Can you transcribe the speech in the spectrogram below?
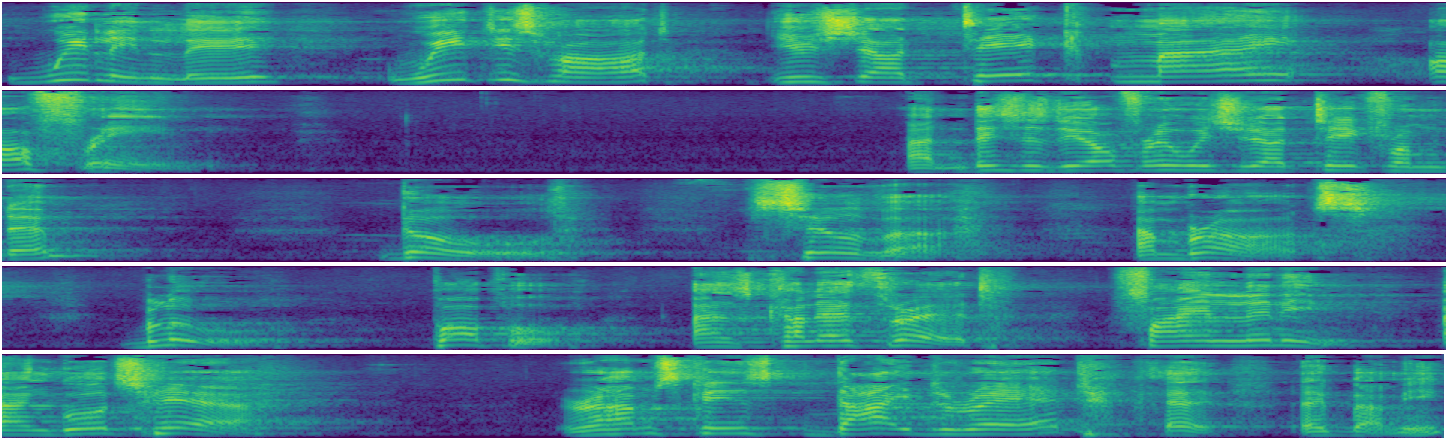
willingly with his heart, you shall take my offering. And this is the offering which you shall take from them? Gold, silver, and bronze, blue, purple, and scarlet thread, fine linen, and goat's hair, ram skins dyed red, eh, me,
